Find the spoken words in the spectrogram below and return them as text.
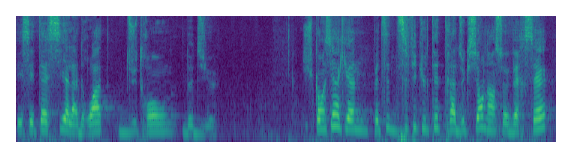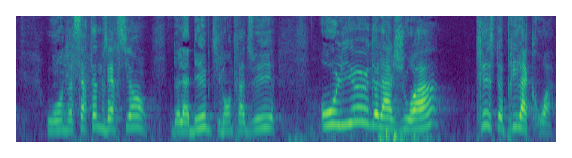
et s'est assis à la droite du trône de Dieu. Je suis conscient qu'il y a une petite difficulté de traduction dans ce verset, où on a certaines versions de la Bible qui vont traduire Au lieu de la joie, Christ a pris la croix.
